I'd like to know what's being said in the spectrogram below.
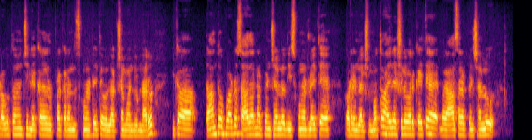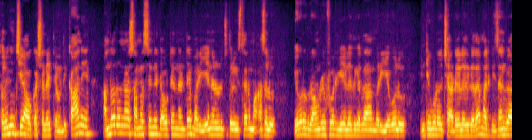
ప్రభుత్వం నుంచి లెక్క ప్రకారం చూసుకున్నట్టయితే ఓ లక్ష మంది ఉన్నారు. ఇక దాంతో పాటు సాధారణ పెన్షన్లు తీసుకున్నట్లయితే ఒక రెండు లక్షలు. మొత్తం ఐదు లక్షల వరకు అయితే మరి ఆసరా పెన్షన్లు తొలగించే అవకాశాలు అయితే ఉంది. కానీ అందరూ ఉన్న సమస్యని డౌట్ ఏంటంటే మరి ఏ నెల నుంచి తొలగిస్తారు? అసలు ఎవరు గ్రౌండ్ రిపోర్ట్ చేయలేదు కదా? మరి ఎవరు ఇంటికి కూడా వచ్చి అడగలేదు కదా? మరి నిజంగా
